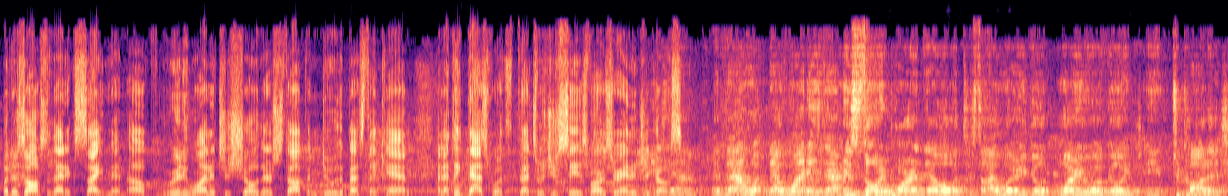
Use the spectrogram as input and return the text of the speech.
but there's also that excitement of really wanting to show their stuff and do the best they can. And I think that's what that's what you see as far as their energy goes. Yeah. And that that one exam is so important that will decide where you go where you will go to college.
